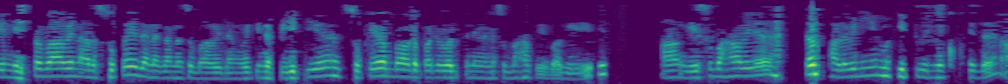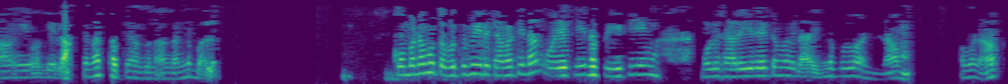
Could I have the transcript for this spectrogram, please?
ඒ නිෂ්පභා වෙන අර සුඛය දැනගන්න ස්වභාවය දැන් ඔය කියන ප්‍රීතිය සුඛය බවට පරිවර්තනය වෙන ස්වභාවය වගේ ආන්ගේ ස්වභාවයට පළවෙනියෙන්ම කිට්ටු වෙන්නේ කොහෙද? ආන් ඒ වගේ ලක්ෂණත් අපි හඳුනා ගන්න බල. කොම නමුත් ඔබතුමීට කැමති නම් ඔය කියන ප්‍රීතියෙන් මුළු ශරීරයටම වෙලා ඉන්න පුළුවන් නම් පමණක්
